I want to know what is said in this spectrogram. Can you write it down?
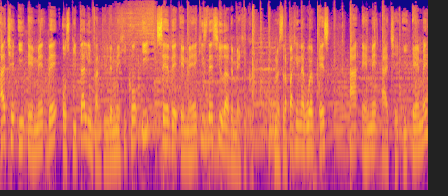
HIM de Hospital Infantil de México y CDMX de Ciudad de México. Nuestra página web es amhim.com.mx.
